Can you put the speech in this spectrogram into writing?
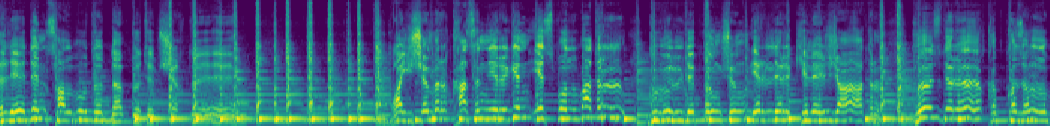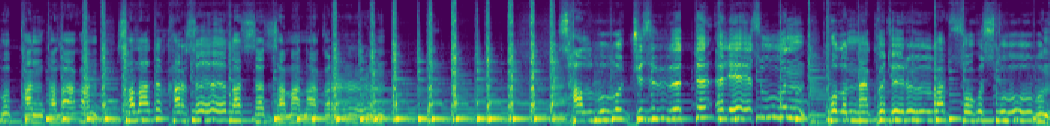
іледен салбуды да өтіп шықты. Байшымыр қасын ерген есбол батыр гүлдеп өңшең ерлер келе жатыр. Көздері қып қызыл боп қан талаған салады қарсыласса заман ақыр сал болып жүзіп өтті іле суын қолына көтеріп ап соғыс туын.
